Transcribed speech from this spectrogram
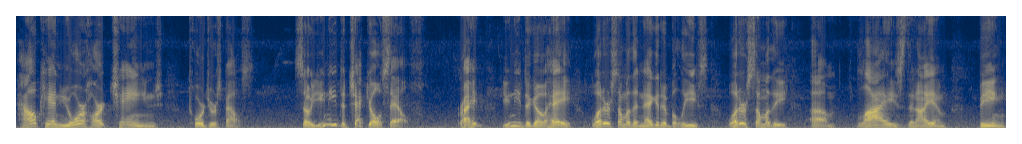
how can your heart change towards your spouse. So you need to check yourself, right? You need to go, hey, what are some of the negative beliefs? What are some of the um, lies that I am being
